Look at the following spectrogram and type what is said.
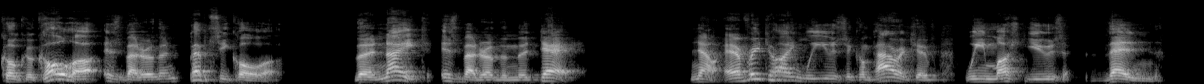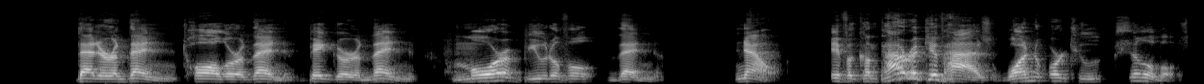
Coca Cola is better than Pepsi Cola. The night is better than the day. Now, every time we use a comparative, we must use then. Better than, taller than, bigger than, more beautiful than. Now, if a comparative has one or two syllables,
